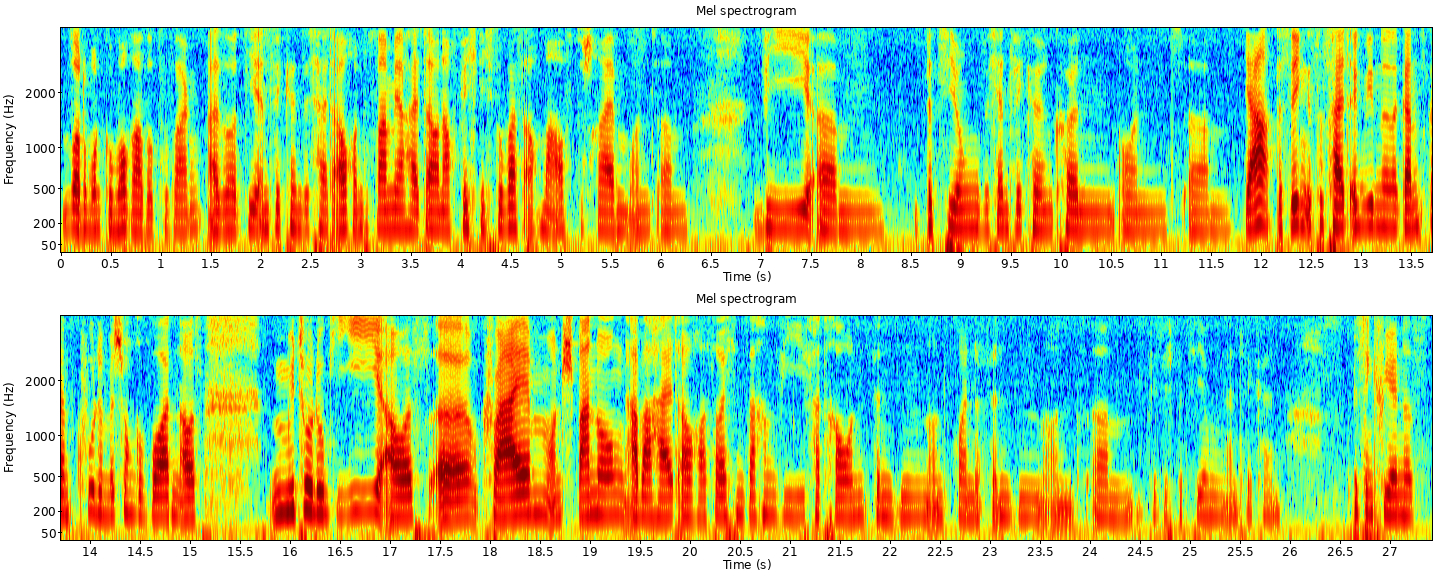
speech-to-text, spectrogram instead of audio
Sodom und Gomorra sozusagen. Also die entwickeln sich halt auch und es war mir halt dann auch wichtig, sowas auch mal aufzuschreiben und ähm, wie ähm, Beziehungen sich entwickeln können. Und ähm, ja, deswegen ist es halt irgendwie eine ganz, ganz coole Mischung geworden aus Mythologie, aus äh, Crime und Spannung, aber halt auch aus solchen Sachen wie Vertrauen finden und Freunde finden und ähm, wie sich Beziehungen entwickeln. Bisschen Queerness,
